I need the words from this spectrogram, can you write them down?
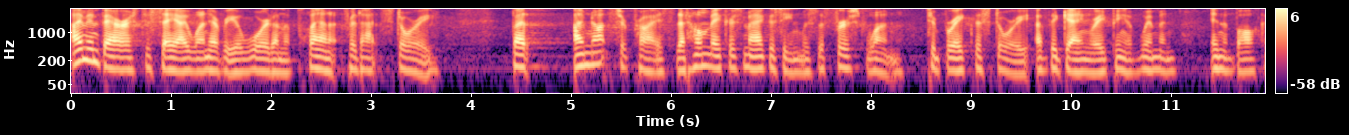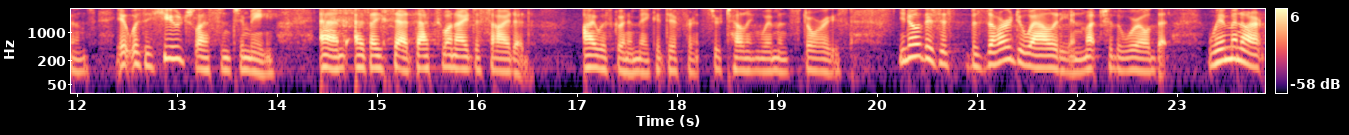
I'm embarrassed to say I won every award on the planet for that story, but I'm not surprised that Homemakers Magazine was the first one to break the story of the gang raping of women in the Balkans. It was a huge lesson to me, and as I said, that's when I decided I was going to make a difference through telling women's stories. You know, there's this bizarre duality in much of the world that women are,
